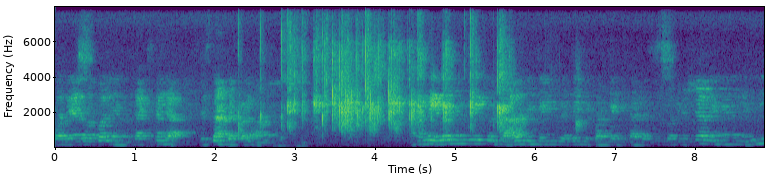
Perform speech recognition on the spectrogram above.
పదివేల రూపాయలు నేను ఖచ్చితంగా ఇస్తాను చెప్పడం అందుకే ఈ రోజు నుంచి కొంచెం ఆలోచించండి ప్రతి పంచాయతీ కార్యదర్శి కొన్ని విషయాలు నేను అన్ని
